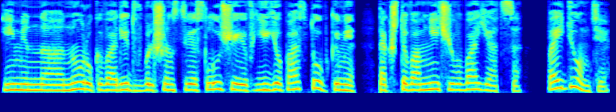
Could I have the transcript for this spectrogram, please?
Именно оно руководит в большинстве случаев ее поступками, так что вам нечего бояться. Пойдемте».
